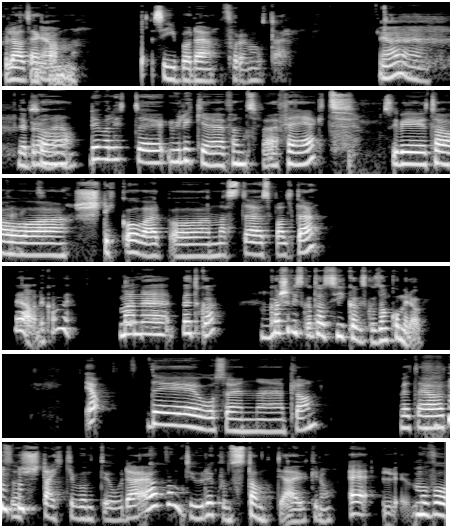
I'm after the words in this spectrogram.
vil jeg at jeg Ja. kan si både for og imot der. Ja, ja. Det er bra, Så. Ja. det var litt uh, ulike funts for effekt. Skal vi ta og stikke over på neste spalte? ja, det kan vi. Men uh, vet du hva? Mm. Kanskje vi skal ta og si hva vi skal snakke om i dag? Ja, det er jo også en eh, plan. Vet du, Jeg har hatt så steike vondt i hodet. Jeg har hatt vondt i hodet konstant i ei uke nå. Jeg må få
